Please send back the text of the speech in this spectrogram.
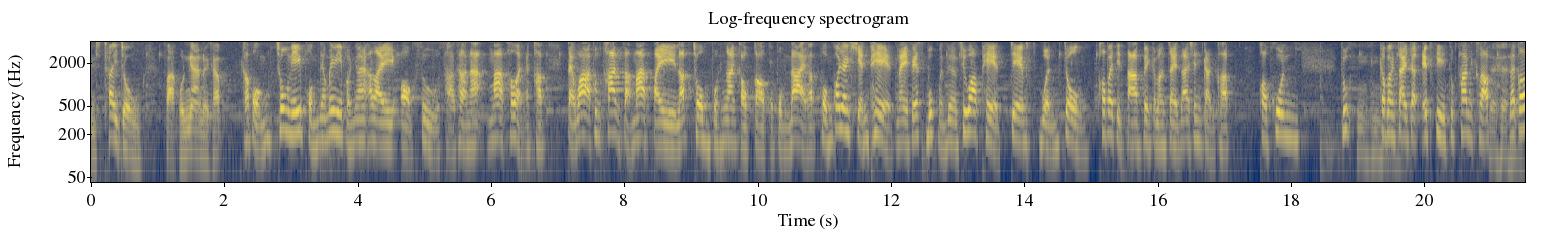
มส์ไทจง ฝากผลงานหน่อยครับ ครับผมช่วงนี้ผมยังไม่มีผลงานอะไรออกสู่สาธารณะมากเท่าไหร่นะครับ แต่ว่าทุกท่านสามารถไปรับชมผลงานเก่าๆของผมได้ครับ ผมก็ยังเขียนเพจใน Facebook เหมือนเดิม ชื่อว่าเพจเจมส์หวนจง เข้าไปติดตามเป็นกำลังใจได้เช่นกันครับ ขอบคุณทุกกำลังใจจาก FC ทุกท่านครับ แล้วก็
